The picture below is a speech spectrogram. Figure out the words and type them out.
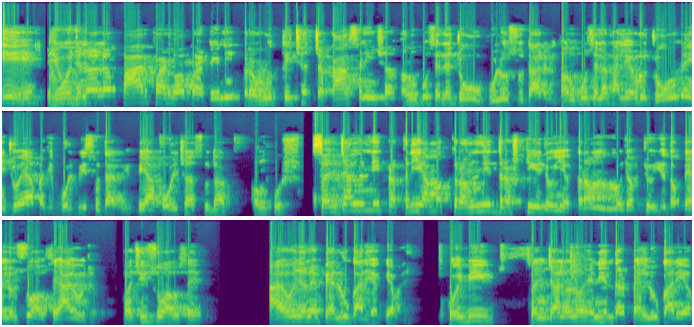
એ યોજનાના પાર પાડવા માટેની પ્રવૃત્તિ છે, ચકાસણી છે. અંકુશ એટલે જોવું, ભૂલો સુધારવી. અંકુશ એટલે ખાલી આપણું જોવું નહીં, જોયા પછી ભૂલ બી સુધારવી. બે આ ભૂલ છે સુધાર. અંકુશ. સંચાલનની પ્રક્રિયામાં ક્રમની દ્રષ્ટિએ જોઈએ. ક્રમ મુજબ જોઈએ. તો પહેલું શું આવશે? આયોજન. પછી શું આવશે? આયોજન એ પહેલું કાર્ય કહેવાય. કોઈ બી સંચાલન એની અંદર પહેલું કાર્ય,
